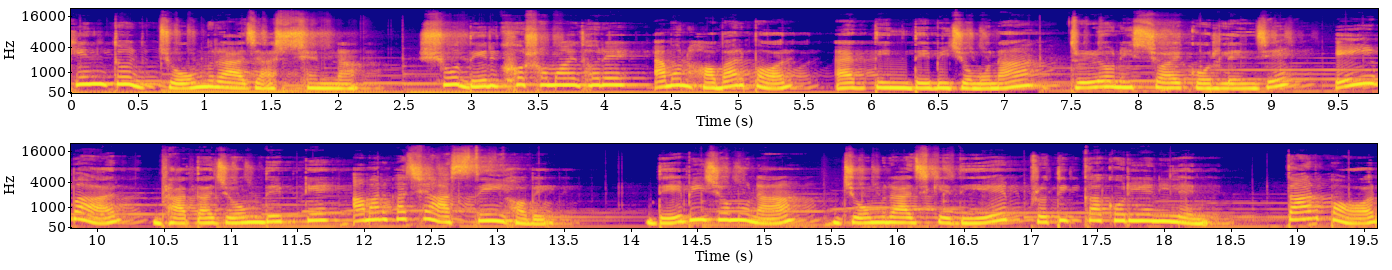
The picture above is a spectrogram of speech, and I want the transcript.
কিন্তু যমরাজ আসছেন না। সুদীর্ঘ সময় ধরে এমন হবার পর একদিন দেবী যমুনা দৃঢ় নিশ্চয় করলেন যে, এইবার ভ্রাতা যমদেবকে আমার কাছে আসতেই হবে। দেবী যমুনা যমরাজকে দিয়ে প্রতিজ্ঞা করিয়ে নিলেন। তারপর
